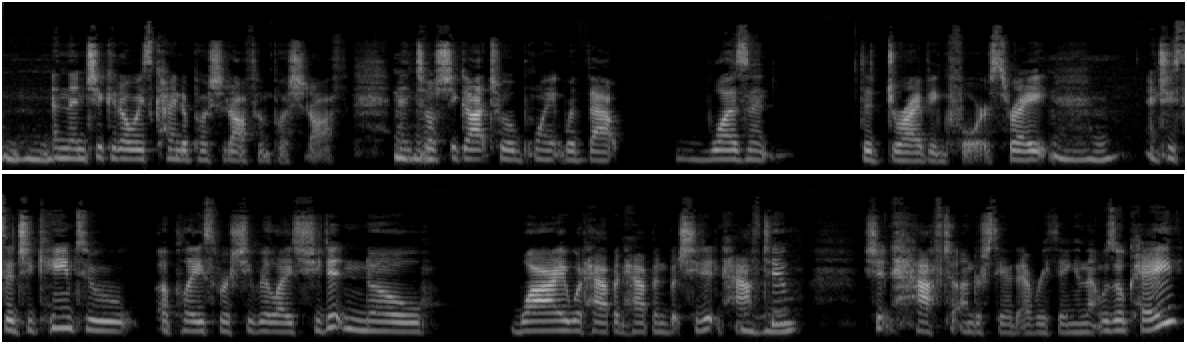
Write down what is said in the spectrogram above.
Mhm. And then she could always kind of push it off and push it off Mm-hmm. until she got to a point where that wasn't the driving force, right? Mhm. And she said she came to a place where she realized she didn't know why what happened happened, but she didn't have to. Mm-hmm. She didn't have to understand everything, and that was okay.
